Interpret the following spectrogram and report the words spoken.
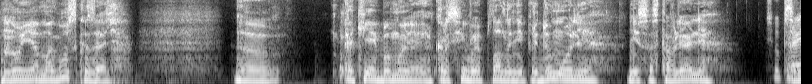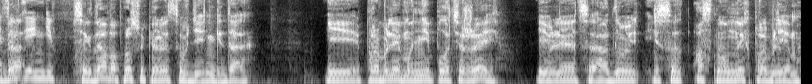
Ну, я могу сказать, Какие бы мы красивые планы не придумывали, не составляли, Все упирается всегда, в деньги. Всегда вопрос упирается в деньги, да. И проблема неплатежей является одной из основных проблем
